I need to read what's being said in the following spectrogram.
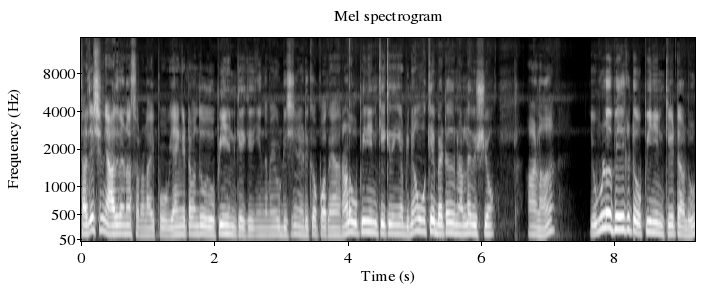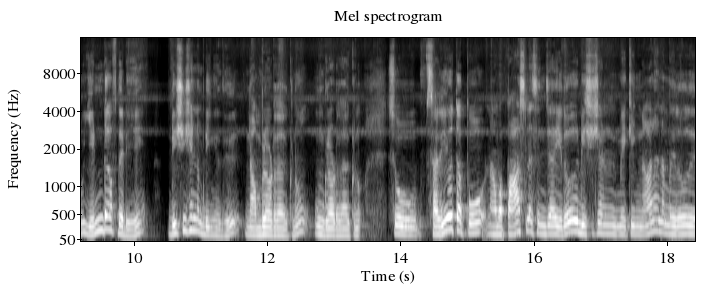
சஜஷன் யார் வேணால் சொல்லலாம். இப்போது என்கிட்ட வந்து ஒரு ஒப்பீனியன் கேட்குறீங்க இந்த மாதிரி ஒரு டிசிஷன் எடுக்க போதேன் அதனால் ஒப்பீனியன் கேட்குறீங்க அப்படின்னா ஓகே பெட்டர் நல்ல விஷயம். ஆனால் எவ்வளோ பேர்கிட்ட ஒப்பீனியன் கேட்டாலும் end of the day decision அப்படிங்கிறது நம்மளோட தான் இருக்கணும் உங்களோட தான் இருக்கணும். ஸோ சரியோ தப்போ நம்ம பாஸ்ட்டில் செஞ்ச ஏதோ டிசிஷன் மேக்கிங்னால நம்ம ஏதோ ஒரு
